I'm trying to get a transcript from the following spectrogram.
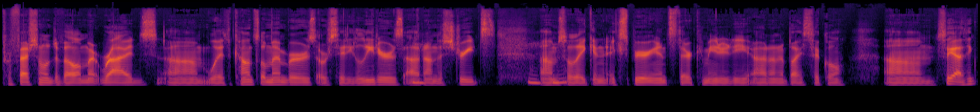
professional development rides um, with council members or city leaders out mm-hmm. on the streets um, mm-hmm. so they can experience their community out on a bicycle. Um, so, yeah, I think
